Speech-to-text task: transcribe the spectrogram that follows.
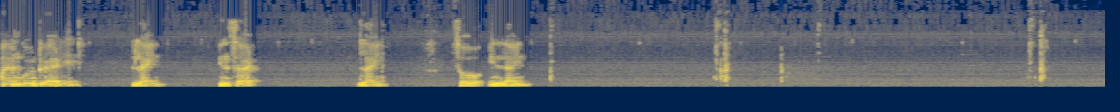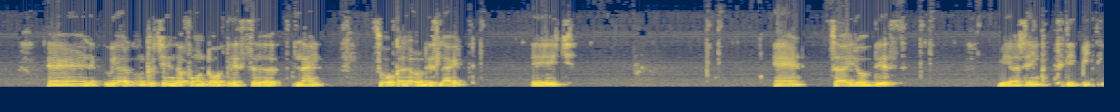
I am going to add a line. Insert line. So in line and we are going to change the font of this uh, line. So color of this light age and size of this we are saying 3 pt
